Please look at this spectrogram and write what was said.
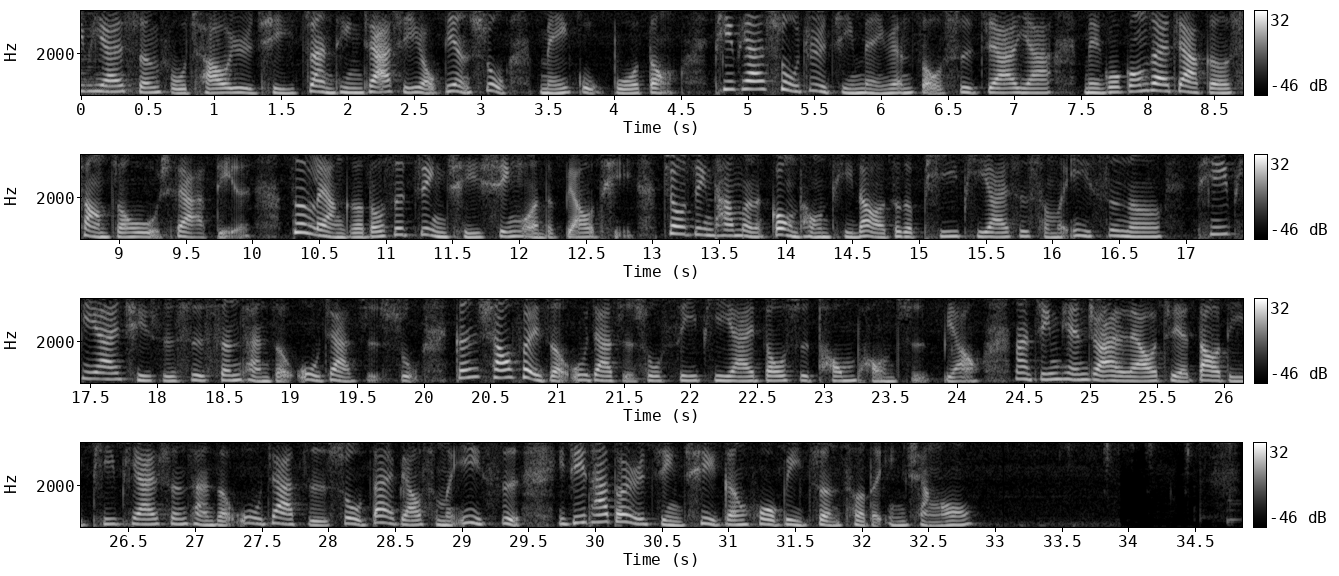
PPI 升幅超预期，暂停加息有变数，美股波动。PPI 数据及美元走势加压，美国公债价格上周五下跌，这两个都是近期新闻的标题。究竟他们共同提到的这个 PPI 是什么意思呢？PPI 其实是生产者物价指数，跟消费者物价指数 CPI 都是通膨指标。那今天就来了解到底 PPI 生产者物价指数代表什么意思，以及它对于景气跟货币政策的影响哦。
